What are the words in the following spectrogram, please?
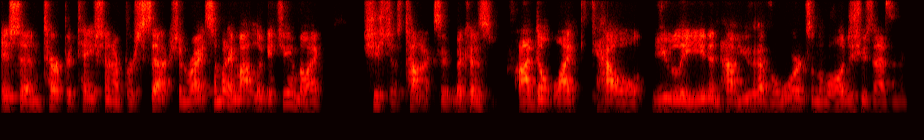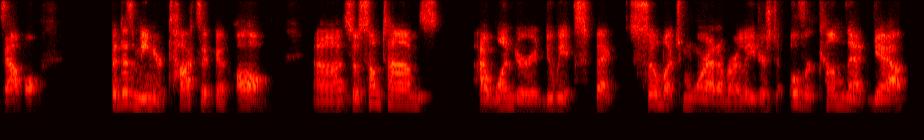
it's an interpretation or perception, right? Somebody might look at you and be like, "She's just toxic because I don't like how you lead and how you have awards on the wall." Just use that as an example, but it doesn't mean you're toxic at all. Uh, so sometimes I wonder, do we expect so much more out of our leaders to overcome that gap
